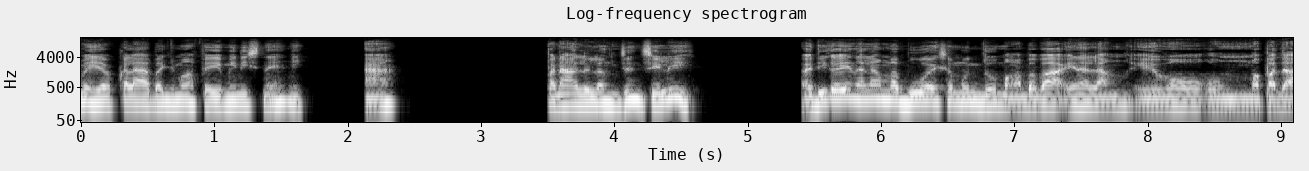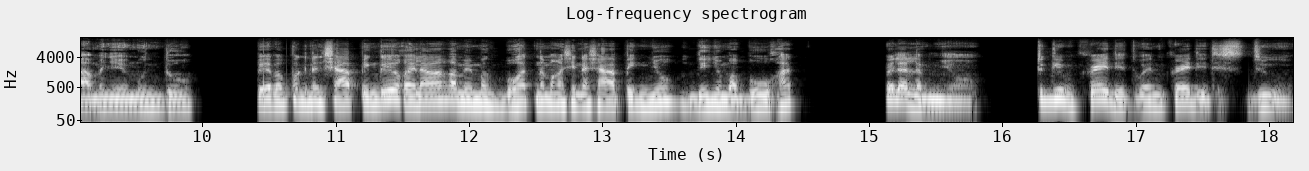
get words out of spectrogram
Mahirap kalaban yung mga feminist na yan eh. Ha? Panalo lang dyan sila eh. Adi kayo na lang mabuhay sa mundo, mga babae na lang. Ewan ko kung mapadama nyo yung mundo. Pero pag nag-shopping kayo, kailangan kami magbuhat ng mga sinashopping nyo. Hindi nyo mabuhat. Well, alam nyo, to give credit when credit is due.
